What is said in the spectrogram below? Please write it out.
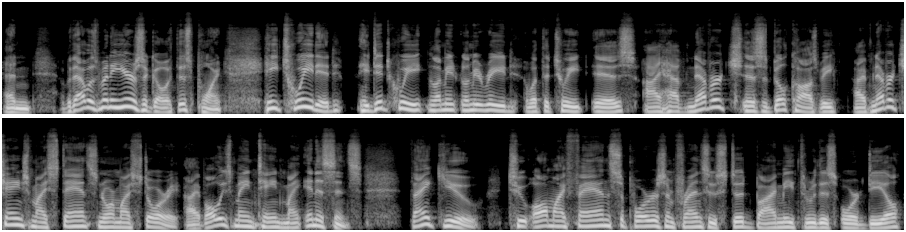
and but that was many years ago. At this point, he tweeted. He did tweet. Let me let me read what the tweet is. I have never. Ch- this is Bill Cosby. I've never changed my stance nor my story. I've always maintained my innocence. Thank you to all my fans, supporters, and friends who stood by me through this ordeal.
